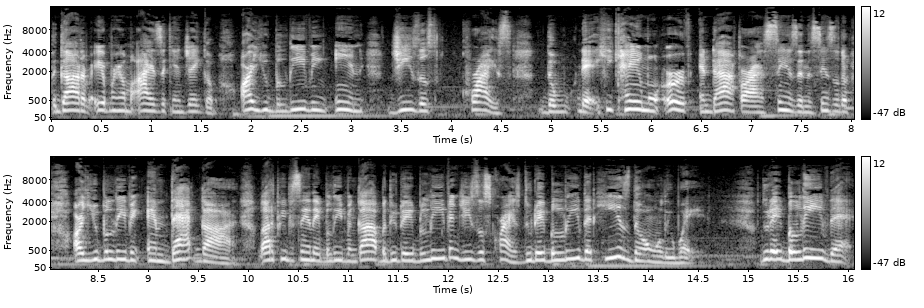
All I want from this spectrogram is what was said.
the God of Abraham, Isaac, and Jacob? Are you believing in Jesus Christ, the that He came on earth and died for our sins and the sins of the? Are you believing in that God? A lot of people saying they believe in God, but do they believe in Jesus Christ? Do they believe that He is the only way? Do they believe that?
